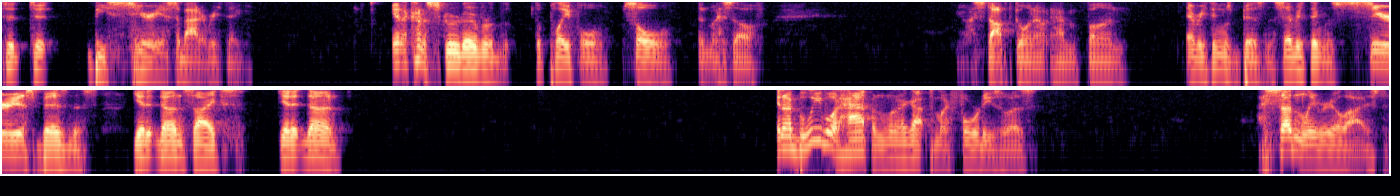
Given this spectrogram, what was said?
to, to be serious about everything. And I kind of screwed over the, the playful soul in myself. I stopped going out and having fun. Everything was business. Everything was serious business. Get it done, Sykes. Get it done. And I believe what happened when I got to my 40s was I suddenly realized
